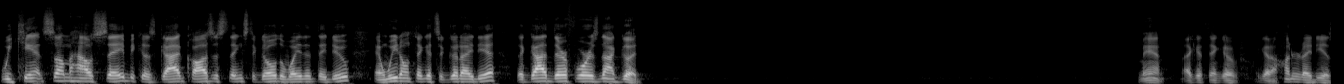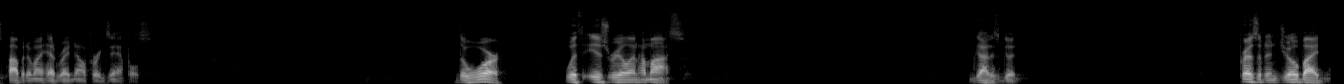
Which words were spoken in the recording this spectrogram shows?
We can't somehow say because God causes things to go the way that they do, and we don't think it's a good idea, that God therefore is not good. Man, I could think of, I got 100 ideas popping in my head right now for examples. The war with Israel and Hamas. God is good. President Joe Biden.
